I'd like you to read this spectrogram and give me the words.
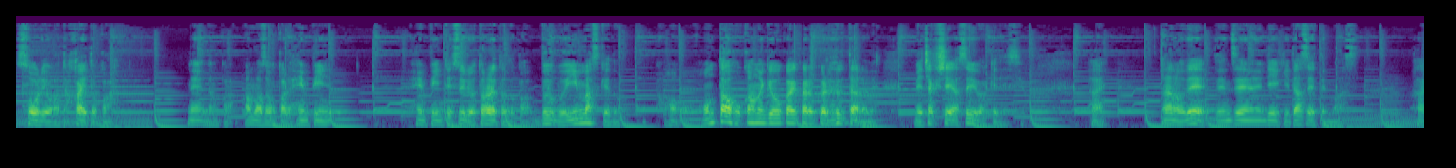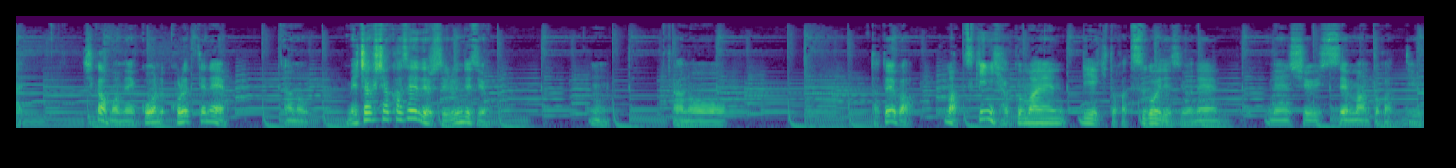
送料が高いとか、ね、なんか Amazon から返品、返品手数料取られたとか、ブーブー言いますけど、本当は他の業界から比べたらね、めちゃくちゃ安いわけですよ。はい。なので、全然利益出せてます。はい。しかもね、これ、これってね、あの、めちゃくちゃ稼いでる人いるんですよ。うん。あの、例えば、まあ、月に100万円利益とかってすごいですよね。年収1000万とかっていう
